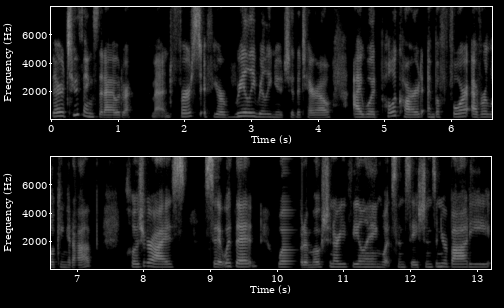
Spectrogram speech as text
There are two things that I would recommend. First, if you're really, really new to the tarot, I would pull a card and before ever looking it up, close your eyes, sit with it. What, emotion are you feeling? What sensations in your body?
